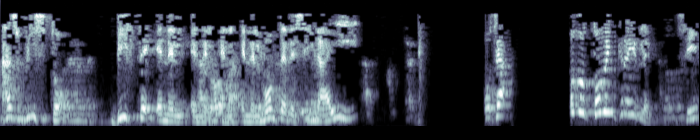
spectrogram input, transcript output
¿has visto, viste en el, en el, en, en el monte de Sinaí? O sea, todo, todo increíble, ¿sí?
